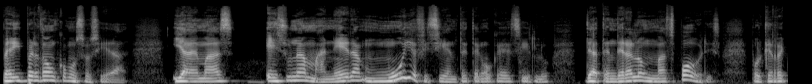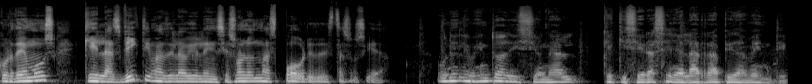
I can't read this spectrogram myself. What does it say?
pedir perdón como sociedad. Y además es una manera muy eficiente, tengo que decirlo, de atender a los más pobres, porque recordemos que las víctimas de la violencia son los más pobres de esta sociedad. Un elemento adicional que quisiera señalar rápidamente,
